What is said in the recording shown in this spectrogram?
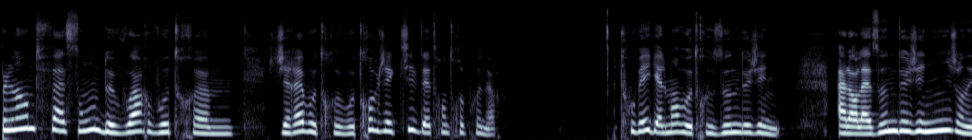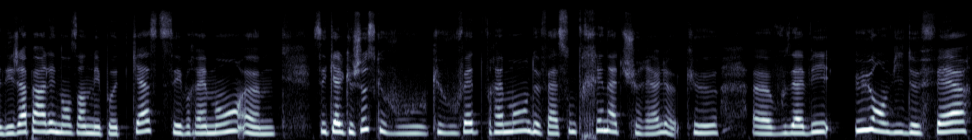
plein de façons de voir votre, je dirais, votre, votre objectif d'être entrepreneur. Trouvez également votre zone de génie. Alors la zone de génie, j'en ai déjà parlé dans un de mes podcasts, c'est vraiment euh, c'est quelque chose que vous que vous faites vraiment de façon très naturelle, que euh, vous avez envie de faire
